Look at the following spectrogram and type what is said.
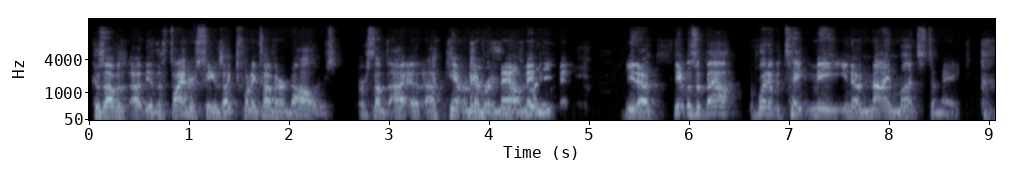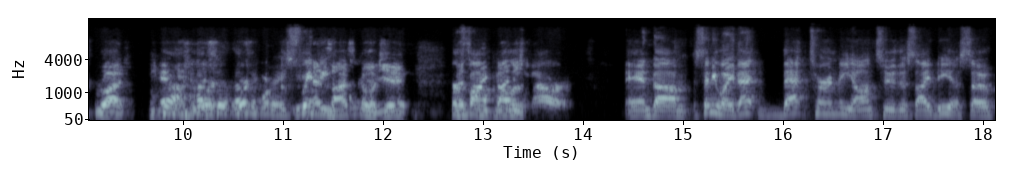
because I was uh, you know, the finder's fee was like twenty five hundred dollars or something. I, I can't remember it now. Maybe you know, it was about what it would take me, you know, nine months to make. Right. Yeah, that's, a, that's a great. Sweeping high school, yeah, for five dollars an hour. And um, so anyway, that that turned me on to this idea. So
